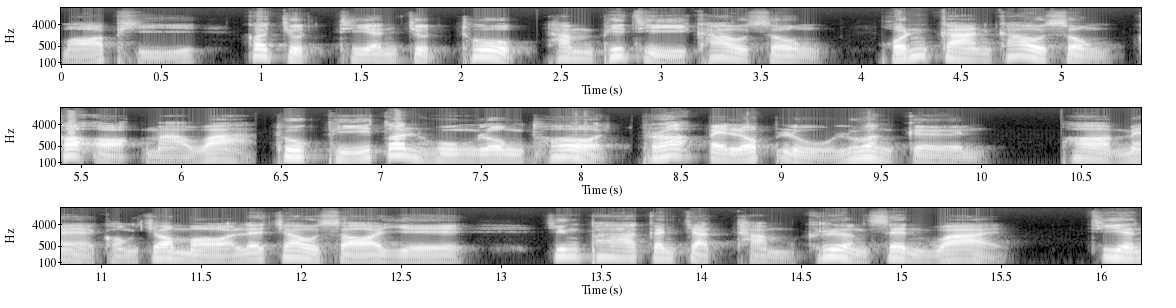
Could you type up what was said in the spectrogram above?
หมอผีก็จุดเทียนจุดธูปทำพิธีเข้าทรง ผลการเข้าทรงก็ออกมาว่าถูกผีต้นหุงลงโทษ เพราะไปลบหลู่ล่วงเกิน พ่อแม่ของเจ้าหมอและเจ้าซอเย จึงพากันจัดทำเครื่องเส้นไหว้ เทียน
